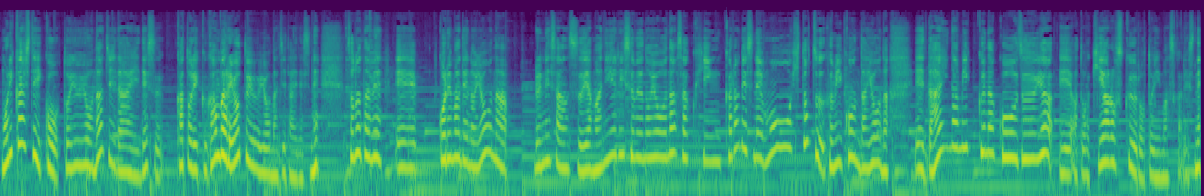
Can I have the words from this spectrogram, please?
盛り返していこうというような時代です。カトリック頑張れよというような時代ですね。そのため、えー、これまでのようなルネサンスやマニエリスムのような作品からですねもう一つ踏み込んだような、え、ダイナミックな構図や、え、あとはキアロスクーロといいますかですね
